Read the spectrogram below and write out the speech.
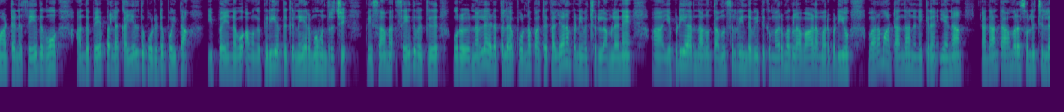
மாட்டேன்னு சேதுவும் அந்த பேப்பரில் கையெழுத்து போட்டுட்டு போயிட்டான். இப்போ என்னவோ அவங்க பிரியறதுக்கு நேரமும் வந்துருச்சு. பேசாமல் சேதுவுக்கு ஒரு நல்ல இடத்துல பொண்ணை பார்த்து கல்யாணம் பண்ணி வச்சிடலாம்லனே எப்படியா இருந்தாலும் தமிழ் செல்வி இந்த வீட்டுக்கு மருமகளாக வாழ மறுபடியும் வரமாட்டான்னு தான் நினைக்கிறேன். ஏன்னா அதான் தாமரை சொல்லிச்சுல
